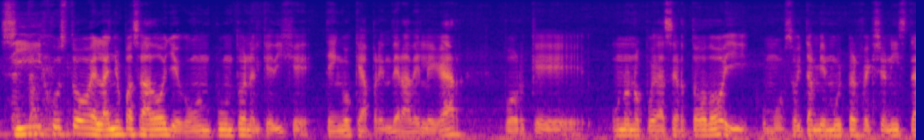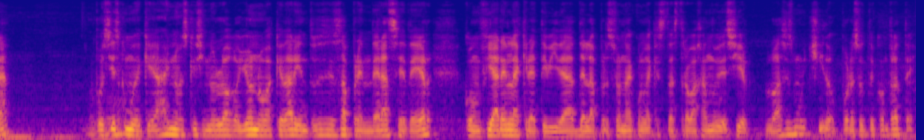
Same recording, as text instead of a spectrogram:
Sí, justo el año pasado llegó un punto en el que dije, tengo que aprender a delegar, porque uno no puede hacer todo y como soy también muy perfeccionista, pues sí es como de que, ay, no, es que si no lo hago yo no va a quedar. Y entonces es aprender a ceder, confiar en la creatividad de la persona con la que estás trabajando y decir, lo haces muy chido, por eso te contraté.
